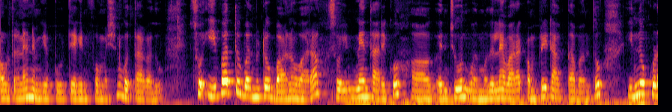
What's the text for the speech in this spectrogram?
ನೋಡಿದ್ರೆ ನಿಮಗೆ ಪೂರ್ತಿಯಾಗಿ ಇನ್ಫಾರ್ಮೇಷನ್ ಗೊತ್ತಾಗೋದು. ಸೊ ಇವತ್ತು ಬಂದ್ಬಿಟ್ಟು ಭಾನುವಾರ, ಸೊ ಎಂಟನೇ ತಾರೀಕು ಜೂನ್ ಮೊದಲನೇ ವಾರ ಕಂಪ್ಲೀಟ್ ಆಗ್ತಾ ಬಂತು. ಇನ್ನೂ ಕೂಡ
